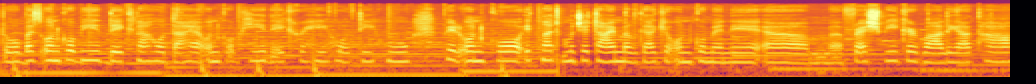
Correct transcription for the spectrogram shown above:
تو بس ان کو بھی دیکھنا ہوتا ہے، ان کو بھی دیکھ رہی ہوتی ہوں۔ پھر ان کو اتنا مجھے ٹائم مل گیا کہ ان کو میں نے فریش بھی کروا لیا تھا۔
